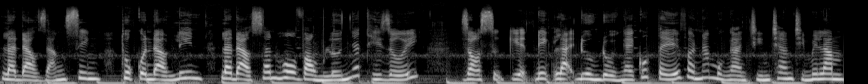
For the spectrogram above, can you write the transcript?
là đảo Giáng sinh, thuộc quần đảo Lin là đảo san hô vòng lớn nhất thế giới. Do sự kiện định lại đường đổi ngày quốc tế vào năm 1995,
